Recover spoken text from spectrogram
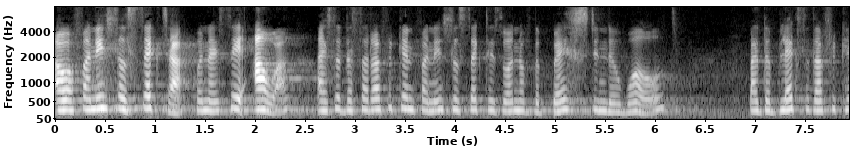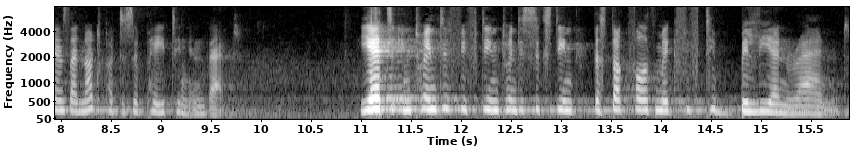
our financial sector, when I say our, I said the South African financial sector is one of the best in the world, but the black South Africans are not participating in that. Yet in 2015, 2016, the stokvels make 50 billion rand.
